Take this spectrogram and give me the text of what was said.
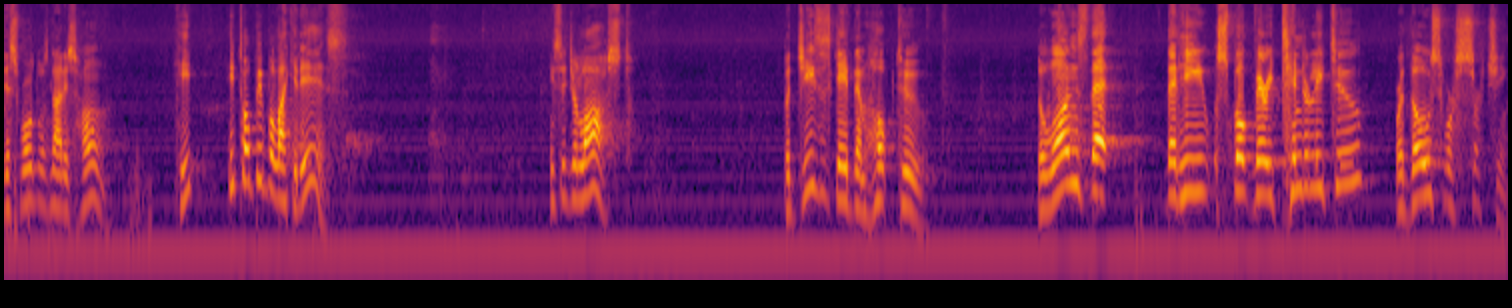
this world was not his home. He, told people like it is. He said, You're lost. But Jesus gave them hope too. The ones that, that he spoke very tenderly to were those who were searching.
